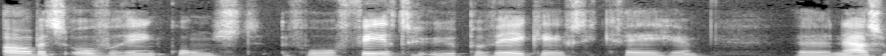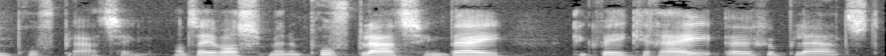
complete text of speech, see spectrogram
arbeidsovereenkomst voor 40 uur per week heeft gekregen na zijn proefplaatsing. Want hij was met een proefplaatsing bij een kwekerij geplaatst.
